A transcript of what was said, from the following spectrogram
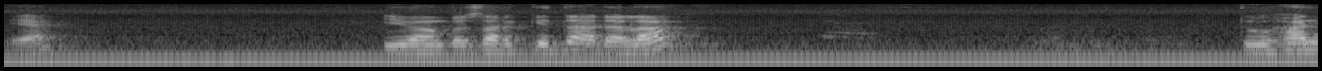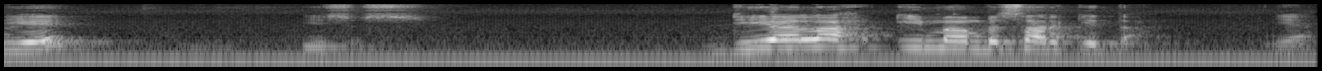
Ya. Imam besar kita adalah Tuhan Ye Yesus. Dialah imam besar kita, ya.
